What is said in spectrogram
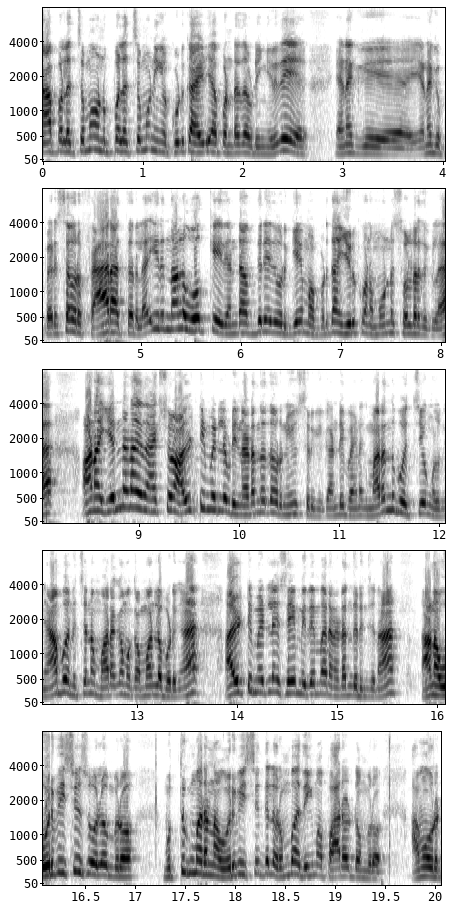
நாற்பது லட்சமோ முப்பது லட்சமோ நீங்கள் கொடுக்க ஐடியா பண்ணுறது அப்படிங்கிறது எனக்கு எனக்கு பெருசாக ஒரு ஃபேராக தெரில இருந்தாலும் ஓகே இது எண்ட் ஆஃப் இது ஒரு கேம் அப்படி தான் இருக்கும் நம்ம ஒன்றும் சொல்றதுக்குல. ஆனால் என்னன்னா இது ஆக்சுவலாக அல்டிமேட்டில் இப்படி நடந்ததாக ஒரு நியூஸ் இருக்குது கண்டிப்பாக எனக்கு மறந்து போச்சு. உங்களுக்கு ஞாபகம் இருந்துச்சுன்னா மறக்காம கமெண்ட்டில் போடுங்க. அல்டிமேட்லேயும் சேம் இதே மாதிரி நடந்துருந்துச்சுன்னா ஆனால் ஒரு விஷயம் சொல்லும் ப்ரோ முத்துக்குமார் நான் ஒரு விஷயத்தில் ரொம்ப அதிகமாக பாராட்டும் ப்ரோ அவன் ஒரு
